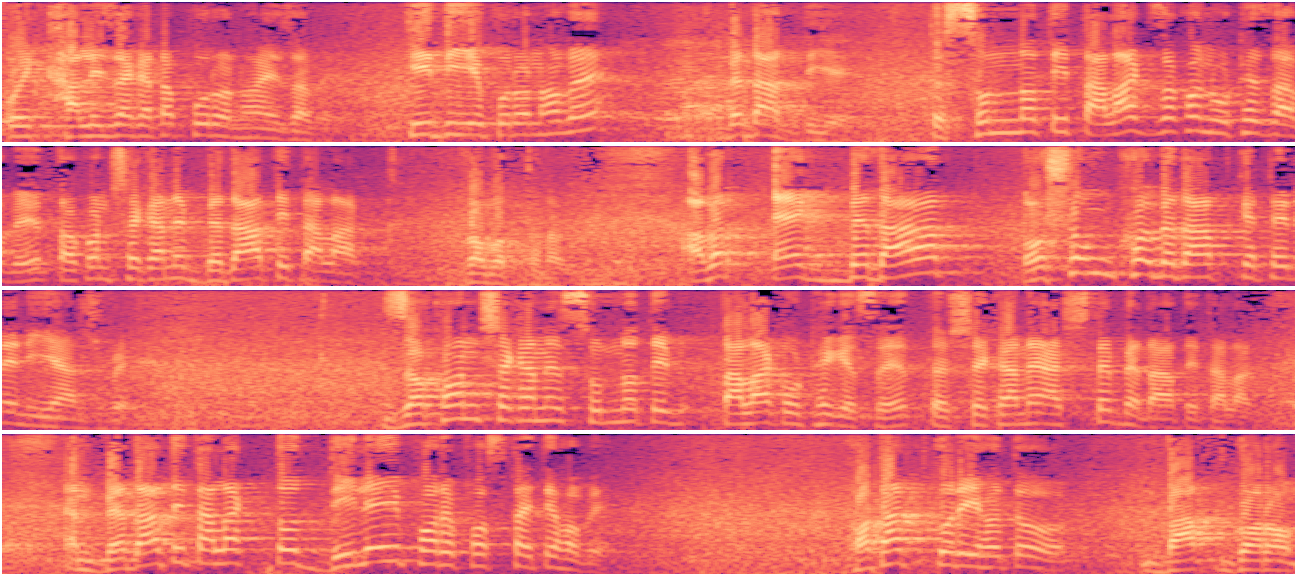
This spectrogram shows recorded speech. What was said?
ওই খালি জায়গাটা পূরণ হয়ে যাবে। কি দিয়ে পূরণ হবে? বেদাত দিয়ে। তো সুন্নতি তালাক যখন উঠে যাবে, তখন সেখানে বেদাতি তালাক প্রবর্তন হবে। আবার এক বেদাত অসংখ্য বেদাতকে টেনে নিয়ে আসবে। যখন সেখানে সুন্নতি তালাক উঠে গেছে, তো সেখানে আসতে বেদাতি তালাক। বেদাতি তালাক তো দিলেই পরে পস্তাইতে হবে। হঠাৎ করে হয়তো বাপ গরম,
